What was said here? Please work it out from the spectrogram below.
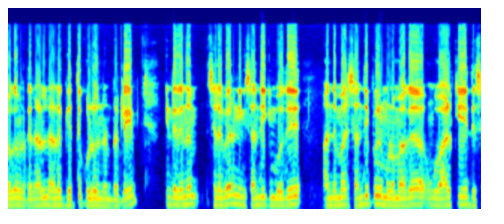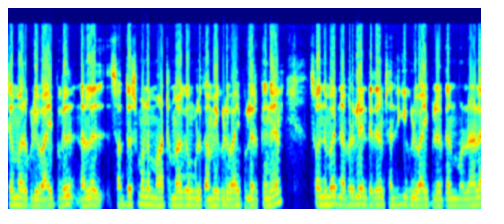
யோகம் இருக்கிறதுனால நல்லா கெத்து கொடுங்க நண்பர்களே. இன்றைய தினம் சில பேர் நீங்கள் சந்திக்கும் போது அந்த மாதிரி சந்திப்புகள் மூலமாக உங்கள் வாழ்க்கையை திசை மாறக்கூடிய வாய்ப்புகள் நல்ல சந்தோஷமான மாற்றமாக உங்களுக்கு அமையக்கூடிய வாய்ப்புகள் இருக்குங்க. ஸோ அந்த மாதிரி நபர்களை இன்றைய தினம் சந்திக்கக்கூடிய வாய்ப்புகள் இருக்கிறதுனால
